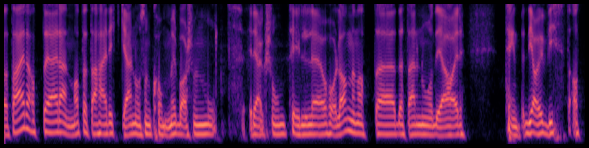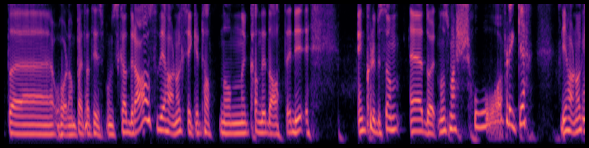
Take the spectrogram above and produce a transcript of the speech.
dette her at jeg regner med at dette her ikke er noe som kommer bare som en motreaksjon til eh, Haaland, men at uh, dette er noe de har tenkt De har jo visst at uh, Haaland på et eller annet tidspunkt skal dra, så de har nok sikkert hatt noen kandidater. De, en klubb som uh, Dortmund som er så flinke. De har nok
